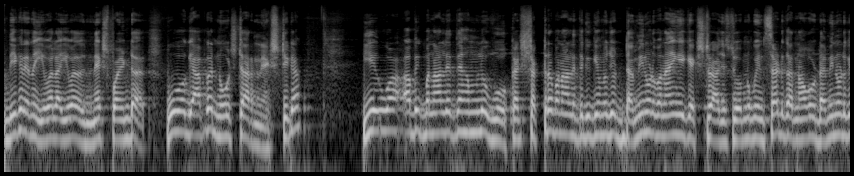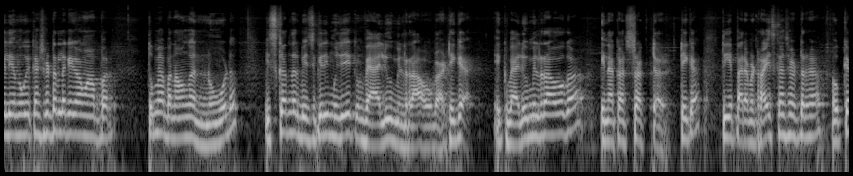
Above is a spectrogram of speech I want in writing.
देख रहे हैं ना, ये वाला ये वाला नेक्स्ट पॉइंटर वो हो गया आपका नोट स्टार नेक्स्ट ठीक है? ये हुआ, अब एक बना लेते हैं हम लोग वो कंस्ट्रक्टर बना लेते हैं, क्योंकि हम लोग जो डमी नोड बनाएँगे एक एक्स्ट्रा जिसको हम लोग को इंसर्ट करना होगा डमी नोड के लिए हम लोग कंस्ट्रक्टर लगेगा वहाँ पर। तो मैं बनाऊँगा नोड इसके अंदर बेसिकली मुझे एक वैल्यू मिल रहा होगा, ठीक है? एक वैल्यू मिल रहा होगा इन अ कंस्ट्रक्टर ठीक है? तो ये पैरामीटराइज कंस्ट्रक्टर है ओके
